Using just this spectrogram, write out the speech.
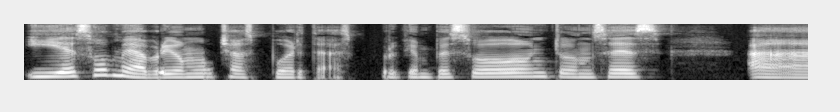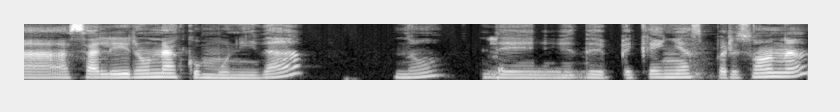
Y eso me abrió muchas puertas, porque empezó entonces a salir una comunidad, ¿no? De, de pequeñas personas.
